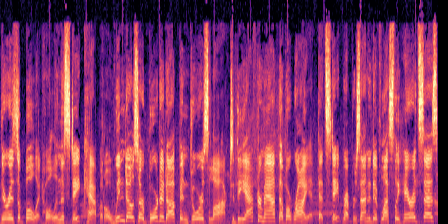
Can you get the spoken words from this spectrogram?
There is a bullet hole in the state capitol. Windows are boarded up and doors locked. The aftermath of a riot that State Representative Leslie Herod says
